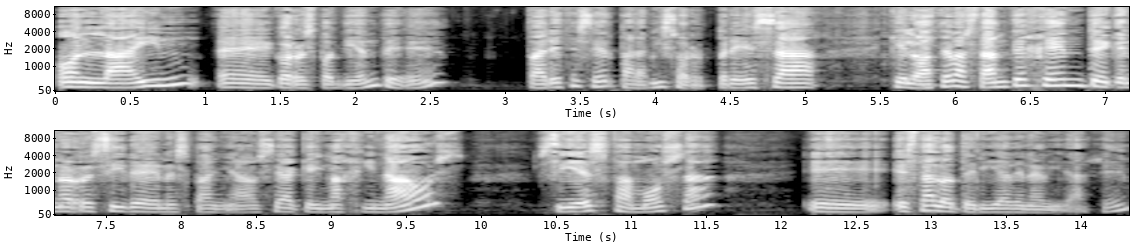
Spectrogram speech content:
online eh, correspondiente. ¿eh? Parece ser, para mi sorpresa, que lo hace bastante gente que no reside en España. O sea que imaginaos si es famosa eh, esta lotería de Navidad. ¿eh?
